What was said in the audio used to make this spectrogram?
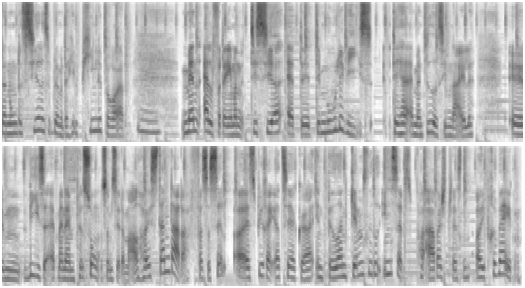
der er nogen, der siger det, så bliver man da helt pinligt berørt. Mm. Men alt for damerne, de siger, at øh, det muligvis, det her, at man bider sine negle, øhm, viser, at man er en person, som sætter meget høje standarder for sig selv og aspirerer til at gøre en bedre end gennemsnittet indsats på arbejdspladsen og i privaten.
